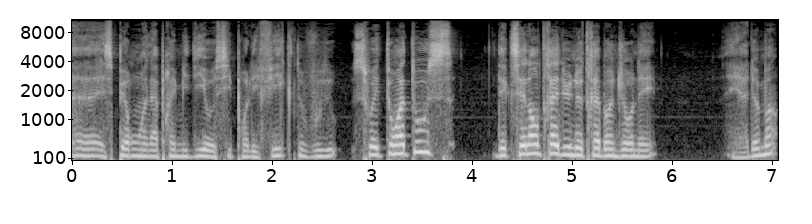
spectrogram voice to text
Euh, espérons un après-midi aussi prolifique. Nous vous souhaitons à tous d'excellents trades, une très bonne journée et à demain.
